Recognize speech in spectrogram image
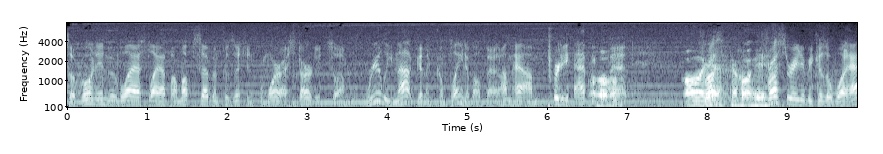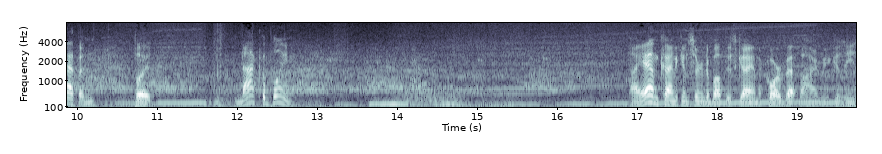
So going into the last lap, I'm up seven position from where I started, so I'm really not going to complain about that. I'm ha- I'm pretty happy Oh. with that. Oh Frus- yeah, oh yeah. Frustrated because of what happened, but not complaining. I am kind of concerned about this guy in the Corvette behind me because he's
